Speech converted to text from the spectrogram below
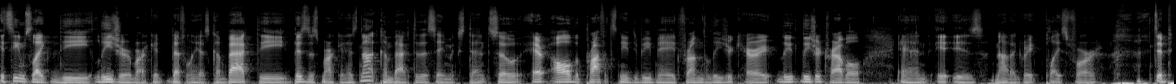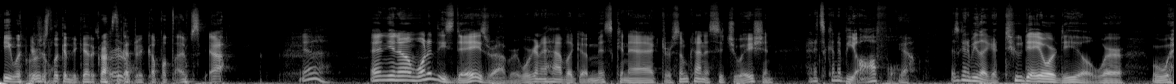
It seems like the leisure market definitely has come back. The business market has not come back to the same extent. So all the profits need to be made from the leisure carry, leisure travel, and it is not a great place for to be when you're just looking to get across the country a couple times. Yeah. Yeah. And you know, one of these days, Robert, we're gonna have like a misconnect or some kind of situation, and it's gonna be awful. Yeah. It's gonna be like a two-day ordeal where, where we,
